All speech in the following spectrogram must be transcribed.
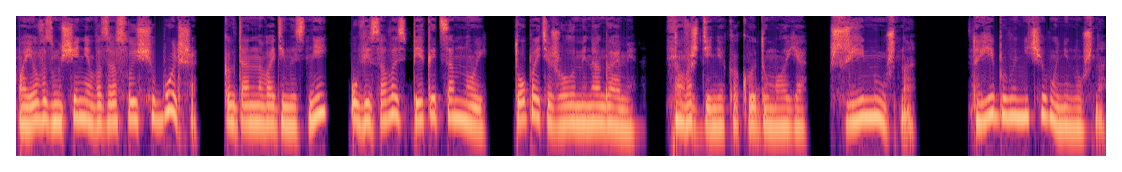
Мое возмущение возросло еще больше, когда она в один из дней увязалась бегать за мной, топая тяжелыми ногами. Наваждение какое, думала я, что ей нужно. Но ей было ничего не нужно.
